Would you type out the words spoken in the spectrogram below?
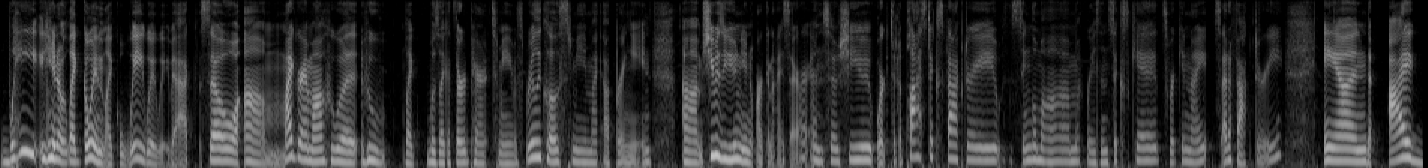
way, you know, like going like way, way, way back. So um, my grandma, who was who like was like a third parent to me, was really close to me in my upbringing. Um, she was a union organizer, and so she worked at a plastics factory. Was a single mom, raising six kids, working nights at a factory, and I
